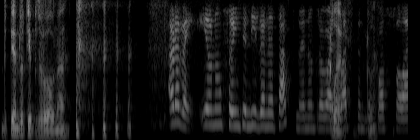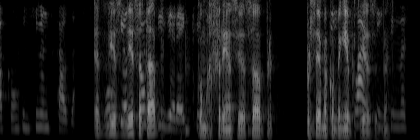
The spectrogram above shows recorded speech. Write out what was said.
depende do tipo de voo, não é? Ora bem, eu não sou entendida na TAP, não, é? não trabalho claro, lá, portanto claro. não posso falar com conhecimento de causa. Disse, disse a TAP é que... como referência, só por, por ser uma sim, companhia claro, portuguesa. Sim, sim, mas,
